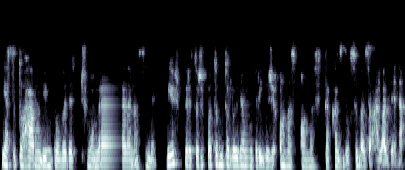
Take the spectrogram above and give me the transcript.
ja sa to hambím povedať, čo mám rada na sebe. Vieš, pretože potom to ľuďom príde, že ona, ona si taká do seba zahľadená.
